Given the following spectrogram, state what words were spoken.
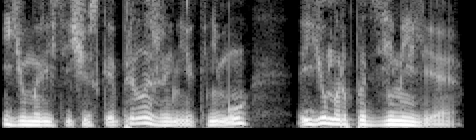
юмористическое приложение к нему «Юмор подземелья».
